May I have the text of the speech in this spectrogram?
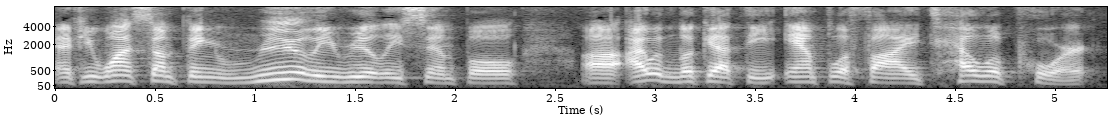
And if you want something really, really simple, uh, I would look at the AmpliFi Teleport.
